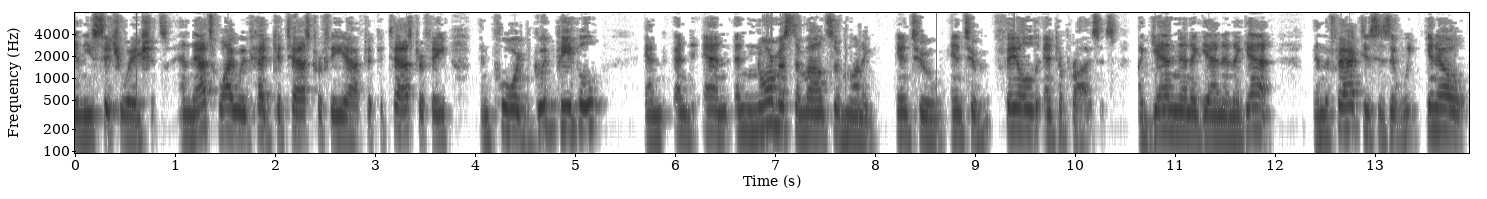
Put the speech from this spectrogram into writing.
in these situations. And that's why we've had catastrophe after catastrophe and poured good people and, and, and enormous amounts of money into, into failed enterprises again and again and again. And the fact is, is that we, you know,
